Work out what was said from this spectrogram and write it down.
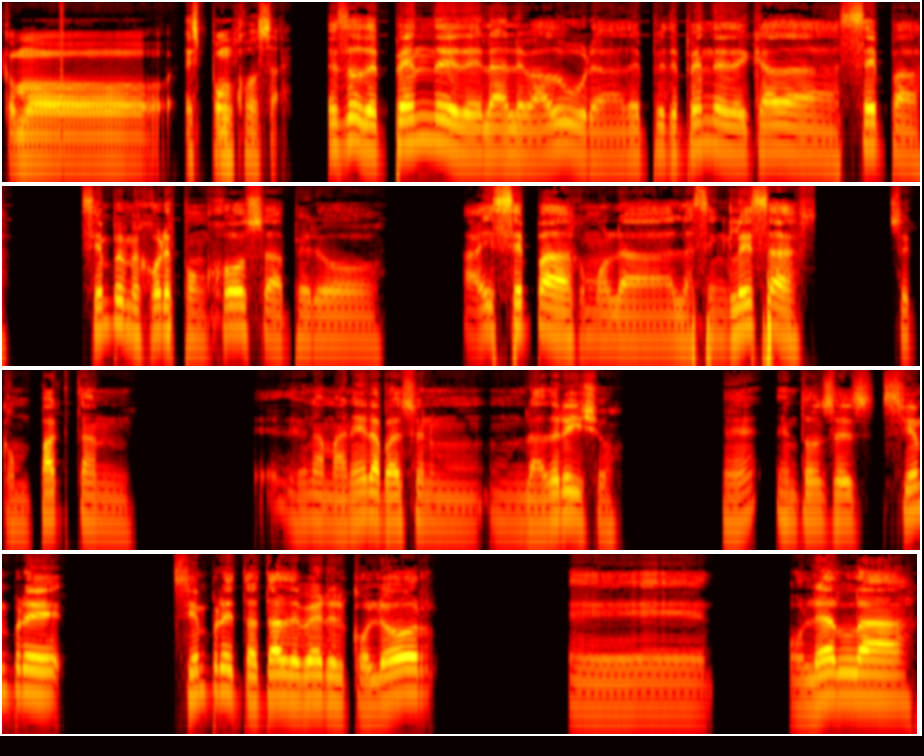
como esponjosa? Eso depende de la levadura, depende de cada cepa. Siempre mejor esponjosa, pero hay cepas como la, las inglesas se compactan eh, de una manera, parecen un, ladrillo. ¿eh? Entonces, siempre, siempre tratar de ver el color, eh, olerla,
